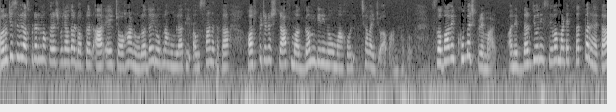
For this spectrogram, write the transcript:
ભરૂચી સિવિલ હોસ્પિટલમાં ફરજ બજાવતા ડોક્ટર આર એ ચૌહાણનું હૃદય રોગના હુમલાથી અવસાન થતા હોસ્પિટલના સ્ટાફમાં ગમગીનીનો માહોલ છવાઈ જવા પામ્યો હતો. સ્વભાવે ખૂબ જ પ્રેમાળ અને દર્દીઓની સેવા માટે તત્પર રહેતા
